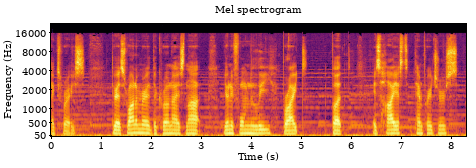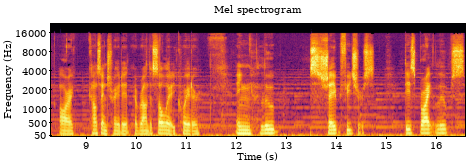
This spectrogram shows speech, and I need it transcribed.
X-rays. To astronomer, the corona is not uniformly bright, but its highest temperatures are concentrated around the solar equator in loop-shaped features. These bright loops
